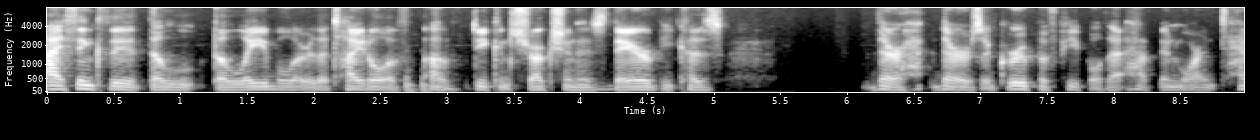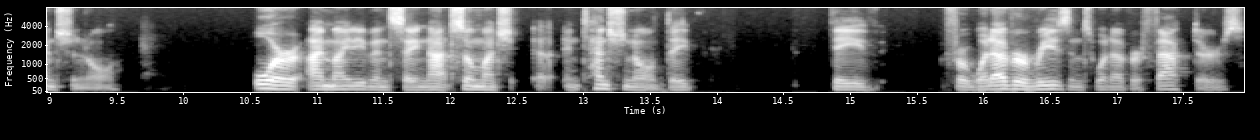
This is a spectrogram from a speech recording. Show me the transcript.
i think the, the the label or the title of, of deconstruction is there because there there's a group of people that have been more intentional or i might even say not so much uh, intentional they they've for whatever reasons whatever factors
